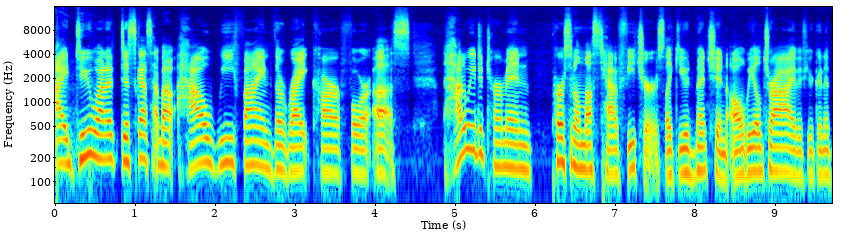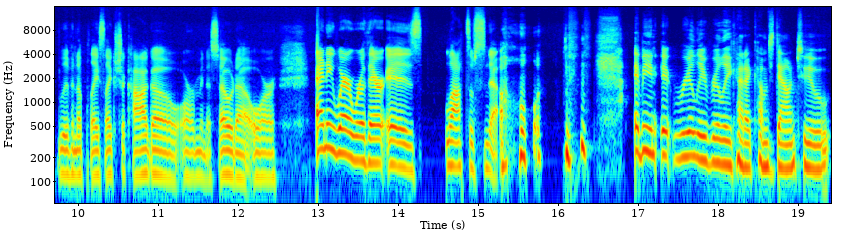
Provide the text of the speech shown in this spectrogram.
I do want to discuss about how we find the right car for us. How do we determine personal must have features? Like you had mentioned, all wheel drive if you're going to live in a place like Chicago or Minnesota or anywhere where there is lots of snow. I mean, it really, really kind of comes down to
